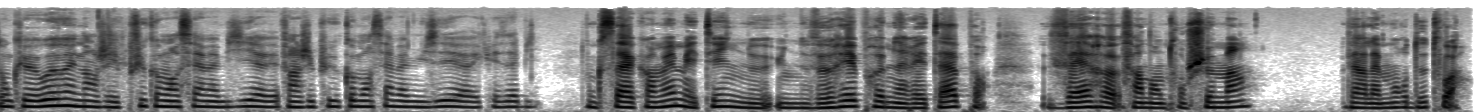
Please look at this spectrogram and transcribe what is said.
Donc, euh, ouais, ouais, non, j'ai plus commencé à m'habiller, enfin, j'ai plus commencé à m'amuser avec les habits. Donc, ça a quand même été une, une vraie première étape vers, enfin, dans ton chemin vers l'amour de toi.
